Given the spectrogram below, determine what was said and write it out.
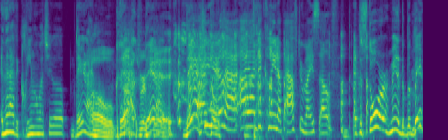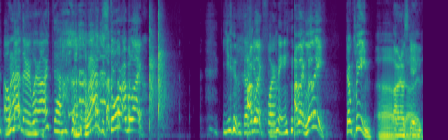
And then I had to clean all that shit up. There, I had, Oh, there, God there, forbid. there, I Did had you hear to, that? I had to clean up after myself. at the store, man. The, the, when Oh, I- mother, where art thou? when I had the store, I'd be like, You go I'm do like it for me. I'm like Lily, come clean. Oh, no, I was God. kidding.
